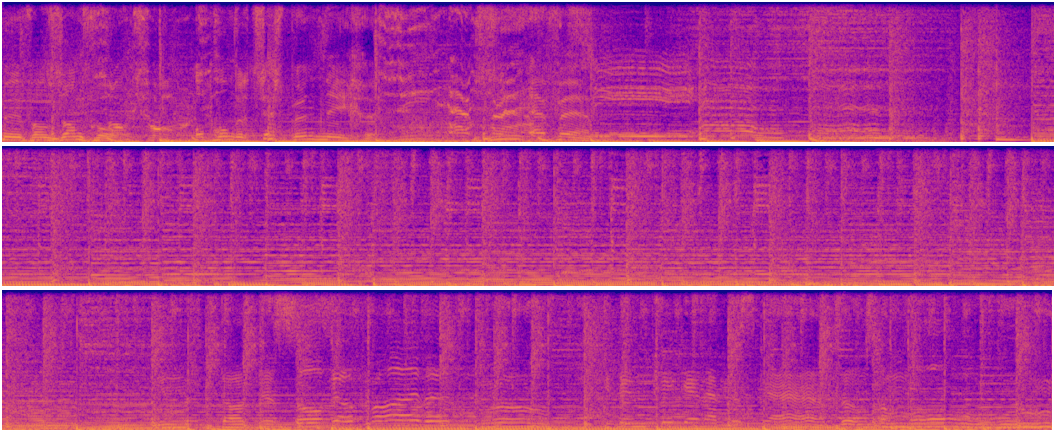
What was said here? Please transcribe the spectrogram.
ritme van Zandvoort, Zandvoort. op 106.9 CFFM Darkness of your private room. You've been picking at the scans of the moon.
